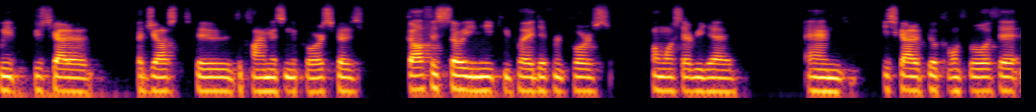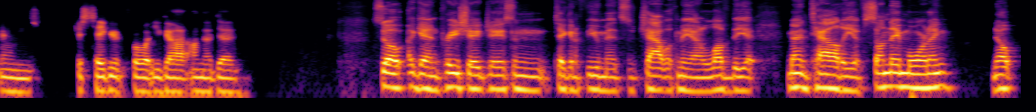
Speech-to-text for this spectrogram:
we just got to adjust to the climates and the course because golf is so unique. You play a different course almost every day, and you just got to feel comfortable with it and just take it for what you got on that day. So again, appreciate Jason taking a few minutes to chat with me. I love the mentality of Sunday morning. Nope,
